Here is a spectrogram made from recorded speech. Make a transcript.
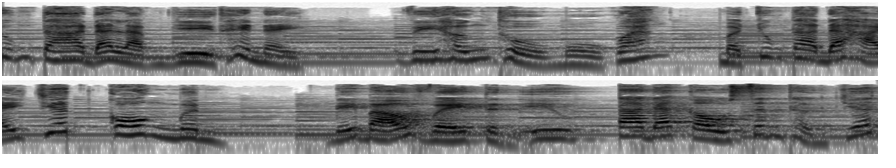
Chúng ta đã làm gì thế này? Vì hận thù mù quáng mà chúng ta đã hại chết con mình. Để bảo vệ tình yêu, ta đã cầu xin thần chết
